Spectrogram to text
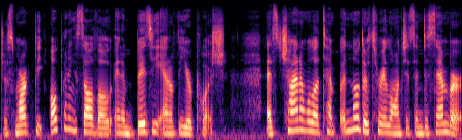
just marked the opening salvo in a busy end of the year push, as China will attempt another three launches in December,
